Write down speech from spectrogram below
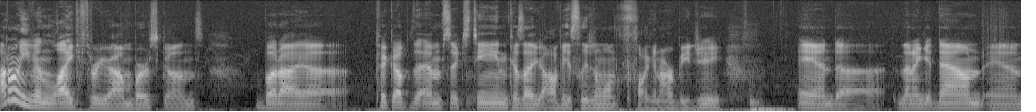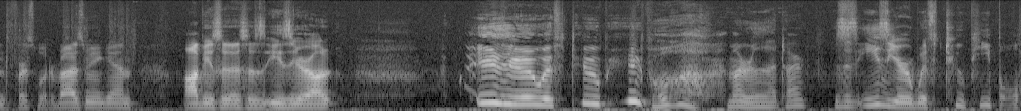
I don't even like three round burst guns, but I uh, pick up the M16 because I obviously didn't want the fucking RPG. And uh, then I get downed, and First Blood revives me again. Obviously, this is easier on easier with two people. Am I really that tired? This is easier with two people,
